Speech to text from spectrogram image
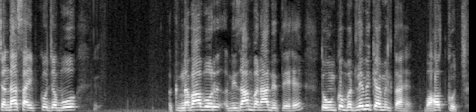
चंदा साहिब को जब वो नवाब और निज़ाम बना देते हैं तो उनको बदले में क्या मिलता है? बहुत कुछ।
